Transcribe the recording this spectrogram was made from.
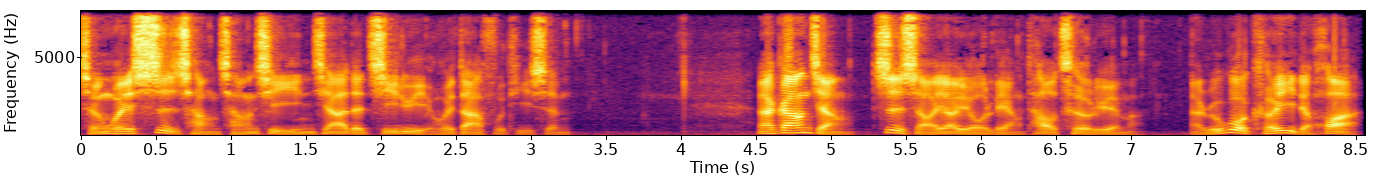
成为市场长期赢家的几率也会大幅提升。那刚刚讲至少要有两套策略嘛，那如果可以的话。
